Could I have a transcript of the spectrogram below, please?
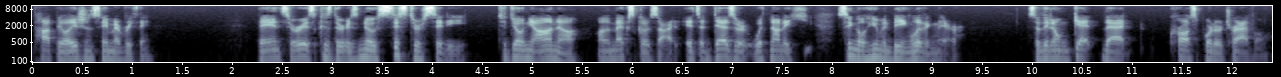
population, same everything? The answer is because there is no sister city to Doña Ana on the Mexico side. It's a desert with not a single human being living there. So they don't get that cross border travel.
